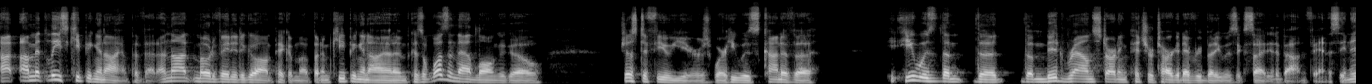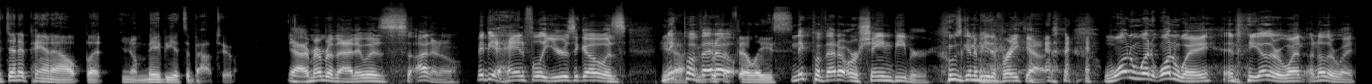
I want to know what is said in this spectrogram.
I'm, I'm at least keeping an eye on Pivetta. I'm not motivated to go out and pick him up, but I'm keeping an eye on him because it wasn't that long ago, just a few years, where he was kind of a he was the the the mid round starting pitcher target everybody was excited about in fantasy, and it didn't pan out, but you know maybe it's about to. Yeah, I remember that. It was I don't know, maybe a handful of years ago. Was Nick yeah, Pivetta, Phillies, Nick Pivetta, or Shane Bieber? Who's going to be the breakout? one went one way, and the other went another way.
